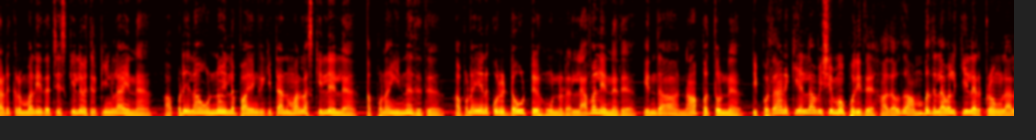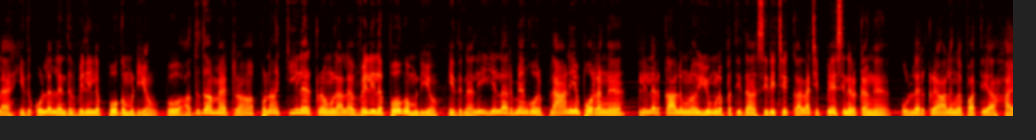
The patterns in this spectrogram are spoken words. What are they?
தடுக்கிற மாதிரி ஏதாச்சும் ஸ்கில் வச்சிருக்கீங்களா என்ன? அப்படிலாம் ஒன்றும் இல்லைப்பா எங்க அந்த மாதிரிலாம் ஸ்கில் இல்லை. அப்போனா என்னது இது? அப்போனா எனக்கு ஒரு டவுட்டு உன்னோட லெவல் என்னது? இந்தா நாற்பத்தொன்று இப்போ தான் எனக்கு எல்லா விஷயமும் புரியுது. அதாவது ஐம்பது லெவல் கீழே இருக்கிறவங்களால இதுக்குள்ளேருந்து வெளியில் போக முடியும். ஓ அதுதான் மேட்ரா அப்போனா கீழே இருக்கிறவங்களால வெளியில் போக முடியும். இதனால எல்லாருமே அங்கே ஒரு பிளானையும் போடுறாங்க. வெளியில் இருக்க ஆளுங்களும் இவங்கள பற்றி தான் சிரிச்சு கலாச்சி பேசின்னு இருக்காங்க. உள்ளே இருக்கிற ஆளுங்களை பார்த்தியா ஹை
